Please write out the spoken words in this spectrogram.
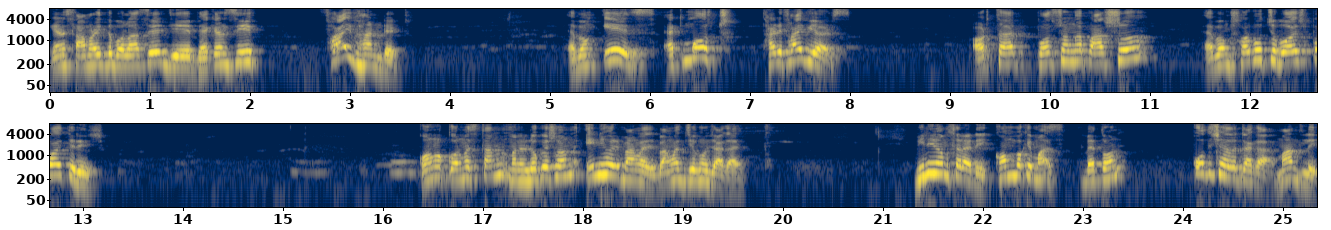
এখানে সামারিতে বলা আছে যে ভ্যাকেন্সি ফাইভ হান্ড্রেড এবং age at most thirty five years অর্থাৎ পদ সংখ্যা পাঁচশো এবং সর্বোচ্চ বয়স পঁয়ত্রিশ। কর্ম, কর্মস্থান মানে লোকেশন এনিহরি বাংলাদেশ বাংলাদেশ যে কোনো জায়গায়। মিনিমাম স্যালারি কমপক্ষে মাস, বেতন পঁচিশ হাজার টাকা মান্থলি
